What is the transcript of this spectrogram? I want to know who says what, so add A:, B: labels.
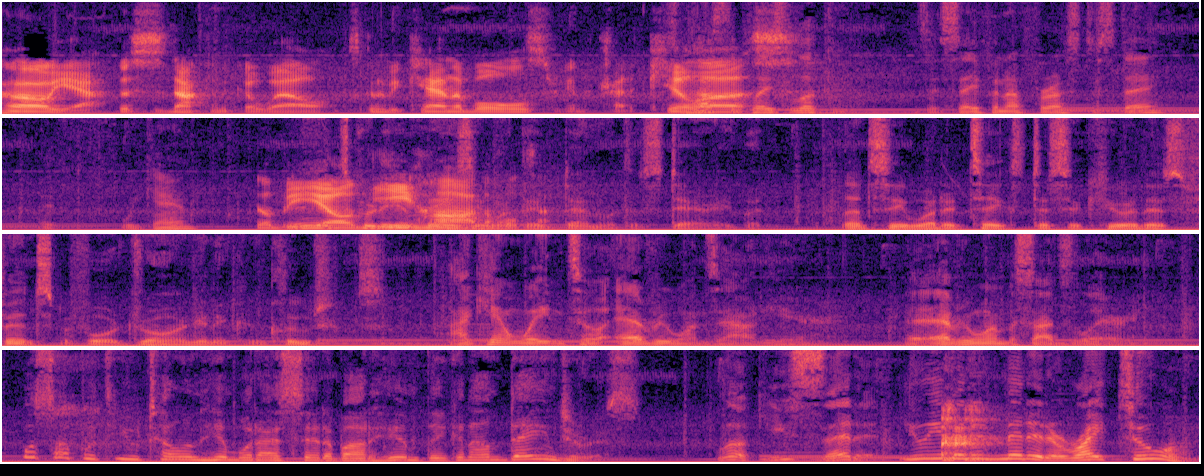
A: Oh yeah, this is not going to go well. It's going to be cannibals. They're going to try to kill
B: so how's
A: us.
B: the place looking? Is it safe enough for us to stay? If we can?
A: They'll be
C: Yeah, it's pretty
A: yeehaw
C: amazing
A: the whole
C: what
A: time.
C: they've done with this dairy, but let's see what it takes to secure this fence before drawing any conclusions.
B: I can't wait until everyone's out here. Everyone besides Larry.
D: What's up with you telling him what I said about him thinking I'm dangerous?
B: Look, you said it. You even admitted it right to him.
